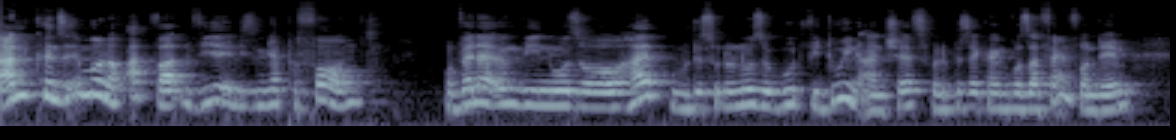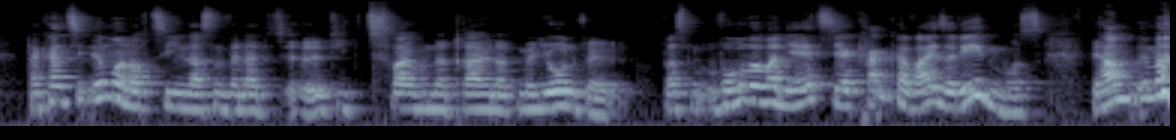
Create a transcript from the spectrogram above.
dann können sie immer noch abwarten, wie er in diesem Jahr performt. Und wenn er irgendwie nur so halb gut ist oder nur so gut, wie du ihn einschätzt, weil du bist ja kein großer Fan von dem, dann kannst du ihn immer noch ziehen lassen, wenn er äh, die 200, 300 Millionen will. Was, worüber man jetzt ja krankerweise reden muss. Wir haben immer,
